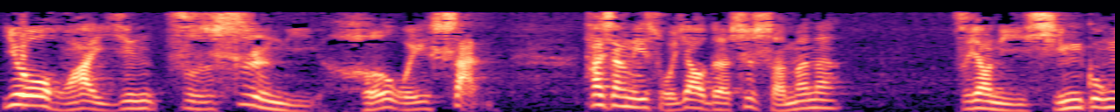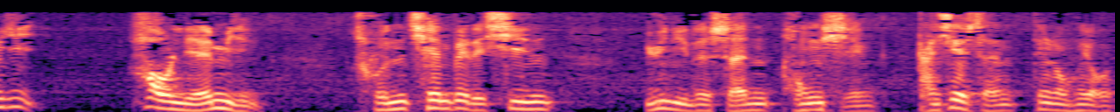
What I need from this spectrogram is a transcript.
耶和华已经指示你何为善，他向你所要的是什么呢？只要你行公义，好怜悯，存谦卑的心，与你的神同行。感谢神，听众朋友，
